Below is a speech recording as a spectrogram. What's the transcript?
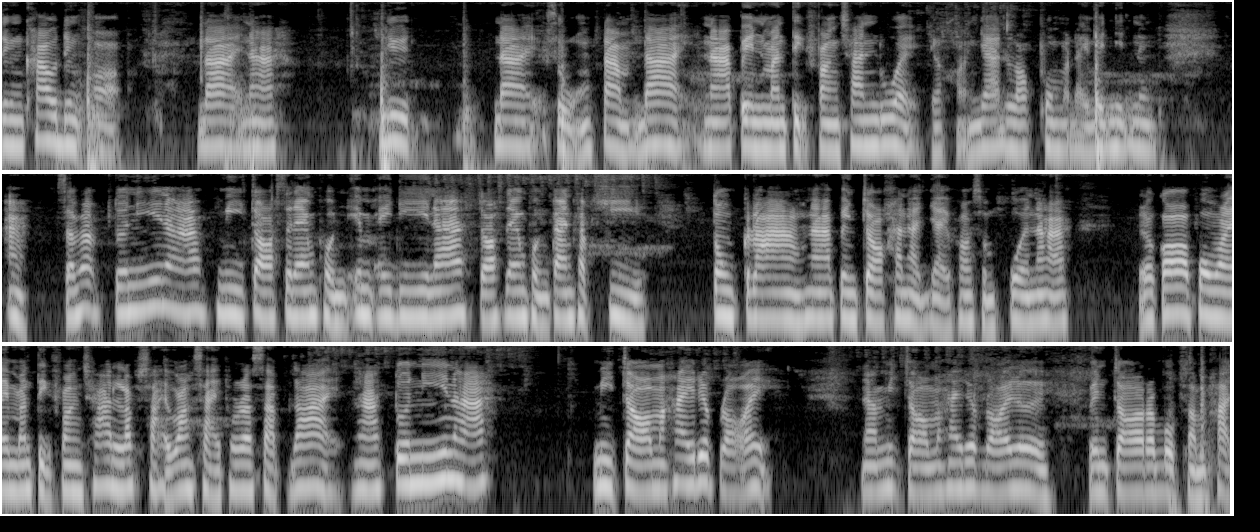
ดึงเข้าดึงออกได้นะ ยืดได้สูงต่ำได้นะเป็นมัลติฟังก์ชันด้วย เดี๋ยวขออนุญาตล็อกพวงมาลัยไว้นิดนึงอะสำหรับตัวนี้นะคะมีจอแสดงผล MID นะจอแสดงผลการขับขี่ตรงกลางนะเป็นจอขนาดใหญ่พอสมควรนะคะ แล้วก็พวงมาลัยมัลติฟังก์ชัน รับสายวางสายโทรศัพท์ได้นะคะตัวนี้นะคะมีจอมาให้เรียบร้อยนะมีจอมาให้เรียบร้อยเลย เป็นจอระบบสัมผัส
